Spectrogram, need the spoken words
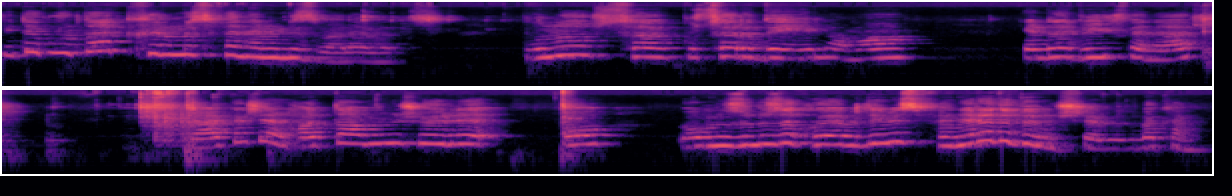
Bir de burada kırmızı fenerimiz var evet. Bunu bu sarı değil ama yine de büyük fener. Ve arkadaşlar hatta bunu şöyle o omuzumuza koyabildiğimiz fenere de dönüştürebiliriz. Bakın.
